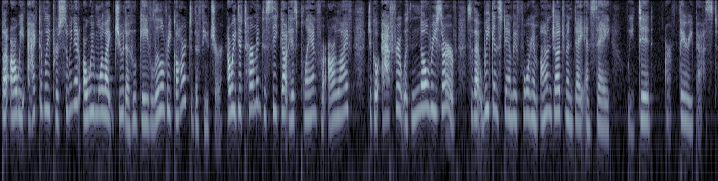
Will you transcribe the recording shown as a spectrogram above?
but are we actively pursuing it? Or are we more like Judah, who gave little regard to the future? Are we determined to seek out His plan for our life, to go after it with no reserve, so that we can stand before Him on Judgment? Day and say, We did our very best?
